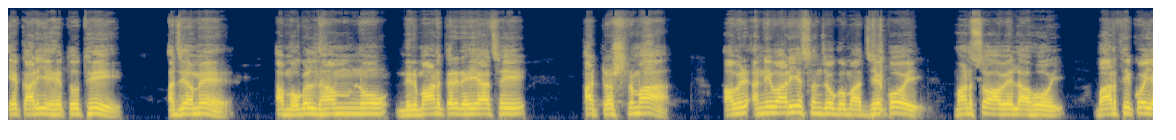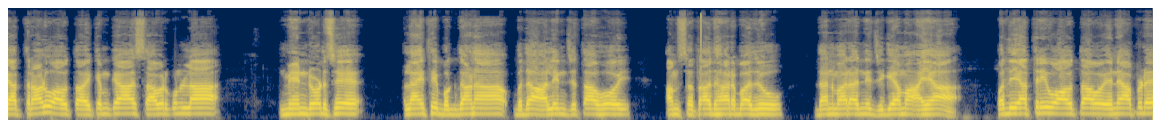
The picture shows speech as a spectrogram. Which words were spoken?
એ કાર્ય હેતુથી આજે અમે આ મોગલધામનું નિર્માણ કરી રહ્યા છીએ. આ ટ્રસ્ટમાં અનિવાર્ય સંજોગોમાં જે કોઈ માણસો આવેલા હોય બહારથી કોઈ યાત્રાળુ આવતા હોય કેમ કે આ સાવરકુંડલા મેઇન રોડ છે એટલે અહીંથી બગદાણા બધા હાલીને જતા હોય. આમ સતાધાર બાજુ દાન મહારાજની જગ્યામાં અહીંયા પદયાત્રીઓ આવતા હોય એને આપણે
